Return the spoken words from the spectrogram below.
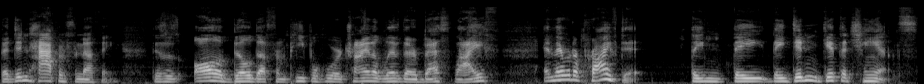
That didn't happen for nothing. This was all a buildup from people who were trying to live their best life, and they were deprived it. They they they didn't get the chance.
